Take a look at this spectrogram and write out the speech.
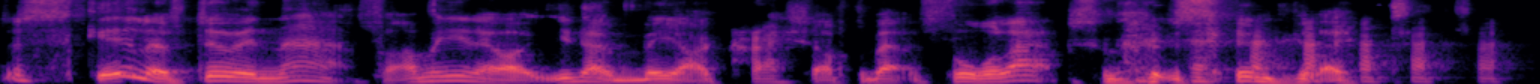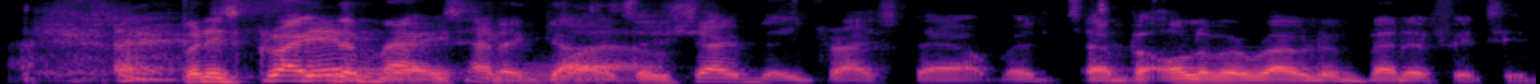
the skill of doing that. For, I mean, you know, you know me, I crash after about four laps on those simulators. But it's great that Sim Max had a go. wow. It's a shame that he crashed out, but uh, but Oliver Rowland benefited.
